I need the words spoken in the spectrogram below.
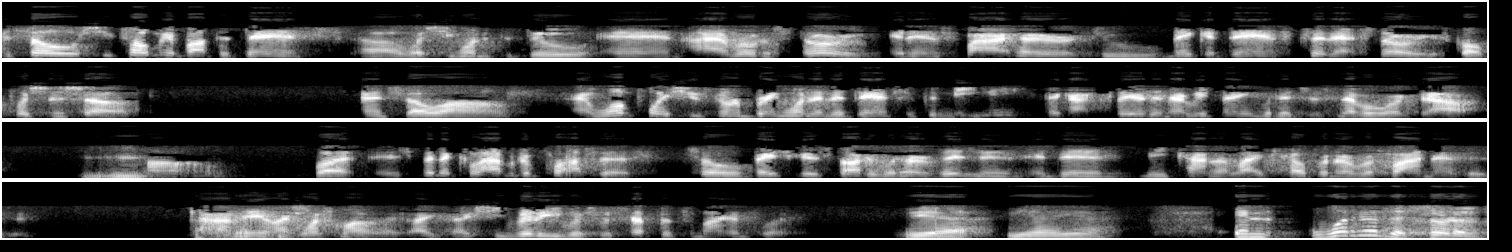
and so she told me about the dance, uh, what she wanted to do, and I wrote a story. It inspired her to make a dance to that story. It's called Push and Shove. And so, um, at one point, she was going to bring one of the dancers to meet me. They got cleared and everything, but it just never worked out. Mm-hmm. Um, but it's been a collaborative process. So basically, it started with her vision, and then me kind of like helping her refine that vision. You know what I mean? Like once my like, like she really was receptive to my input. Yeah, yeah, yeah. And what are the sort of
